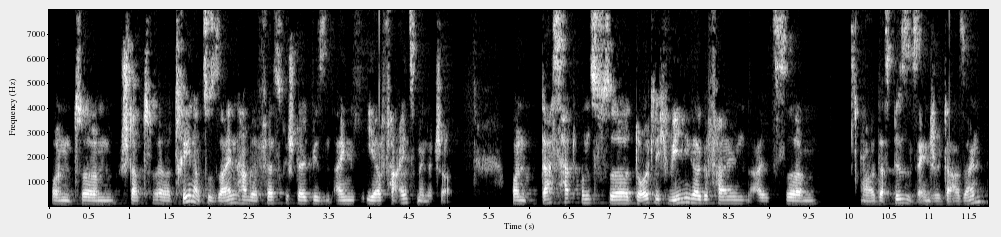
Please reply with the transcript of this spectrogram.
Und ähm, statt äh, Trainer zu sein, haben wir festgestellt, wir sind eigentlich eher Vereinsmanager. Und das hat uns äh, deutlich weniger gefallen als ähm, äh, das Business Angel Dasein.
